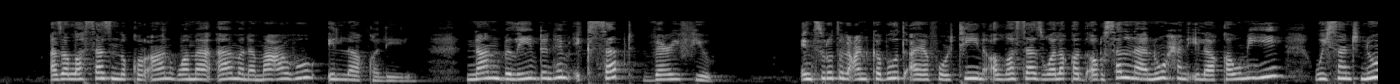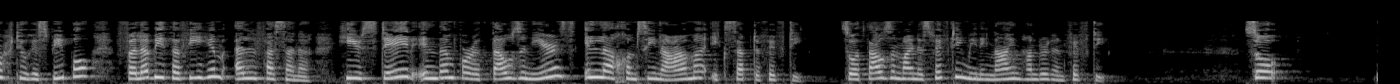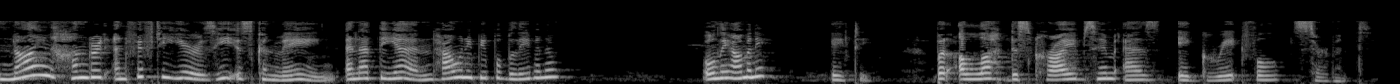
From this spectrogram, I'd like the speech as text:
As Allah says in the Quran, وَمَا آمَنَ مَعَهُ إِلَّا قَلِيلٌ None believed in him except very few. In Surah Al-Ankabut, ayah 14, Allah says, وَلَقَدْ أَرْسَلْنَا نُوحًا إِلَىٰ قَوْمِهِ We sent Nuh to his people, فَلَبِثَ فِيهِمْ أَلْفَ سَنَةً He stayed in them for a thousand years, إِلَّا خَمْسِينَ عَامًا Except a fifty. So a thousand minus fifty, meaning 950. So, 950 years he is conveying, and at the end, how many people believe in him? Only how many? 80. But Allah describes him as a grateful servant.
